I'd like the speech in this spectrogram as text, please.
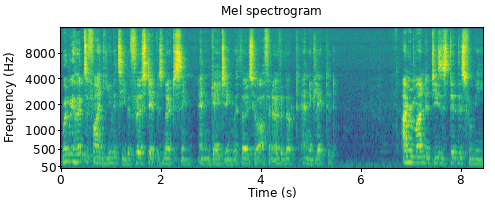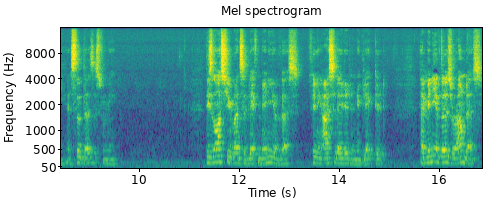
When we hope to find unity, the first step is noticing and engaging with those who are often overlooked and neglected. I'm reminded Jesus did this for me and still does this for me. These last few months have left many of us feeling isolated and neglected, and many of those around us.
